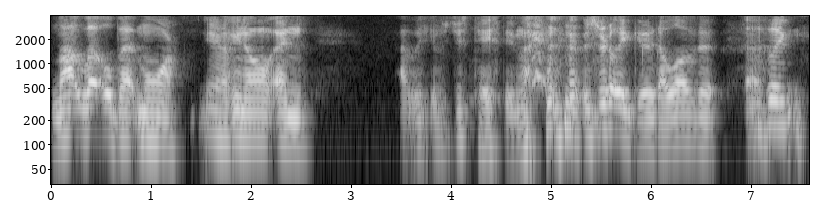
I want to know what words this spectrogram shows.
that little bit more. yeah. You know, and it was it was just tasty, man. it was really good. I loved it. I think,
